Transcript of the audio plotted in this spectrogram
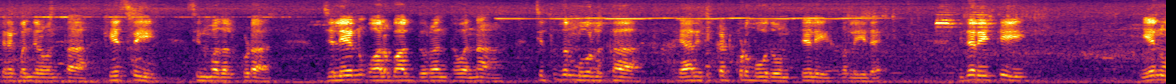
ತೆರೆಗೆ ಬಂದಿರುವಂಥ ಕೇಸರಿ ಸಿನಿಮಾದಲ್ಲಿ ಕೂಡ ಜಲೇನ್ ವಾಲ್ಬಾಗ್ ದುರಂತವನ್ನು ಚಿತ್ರದ ಮೂಲಕ ಯಾವ ರೀತಿ ಕಟ್ಕೊಡ್ಬೋದು ಅಂತೇಳಿ ಅದರಲ್ಲಿ ಇದೆ. ಇದೇ ರೀತಿ ಏನು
